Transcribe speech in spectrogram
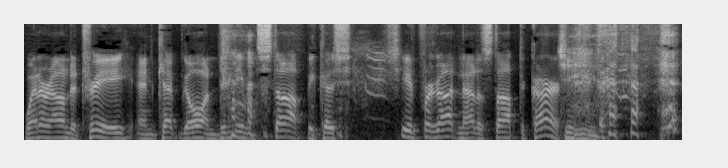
went around a tree, and kept going. Didn't even stop because she had forgotten how to stop the car. Jeez.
